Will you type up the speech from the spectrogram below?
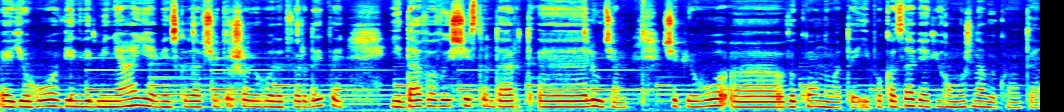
е, його Він відміняє. Він сказав, що він прийшов його затвердити і дав вищий стандарт людям, щоб його виконувати, і показав, як його можна виконати,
